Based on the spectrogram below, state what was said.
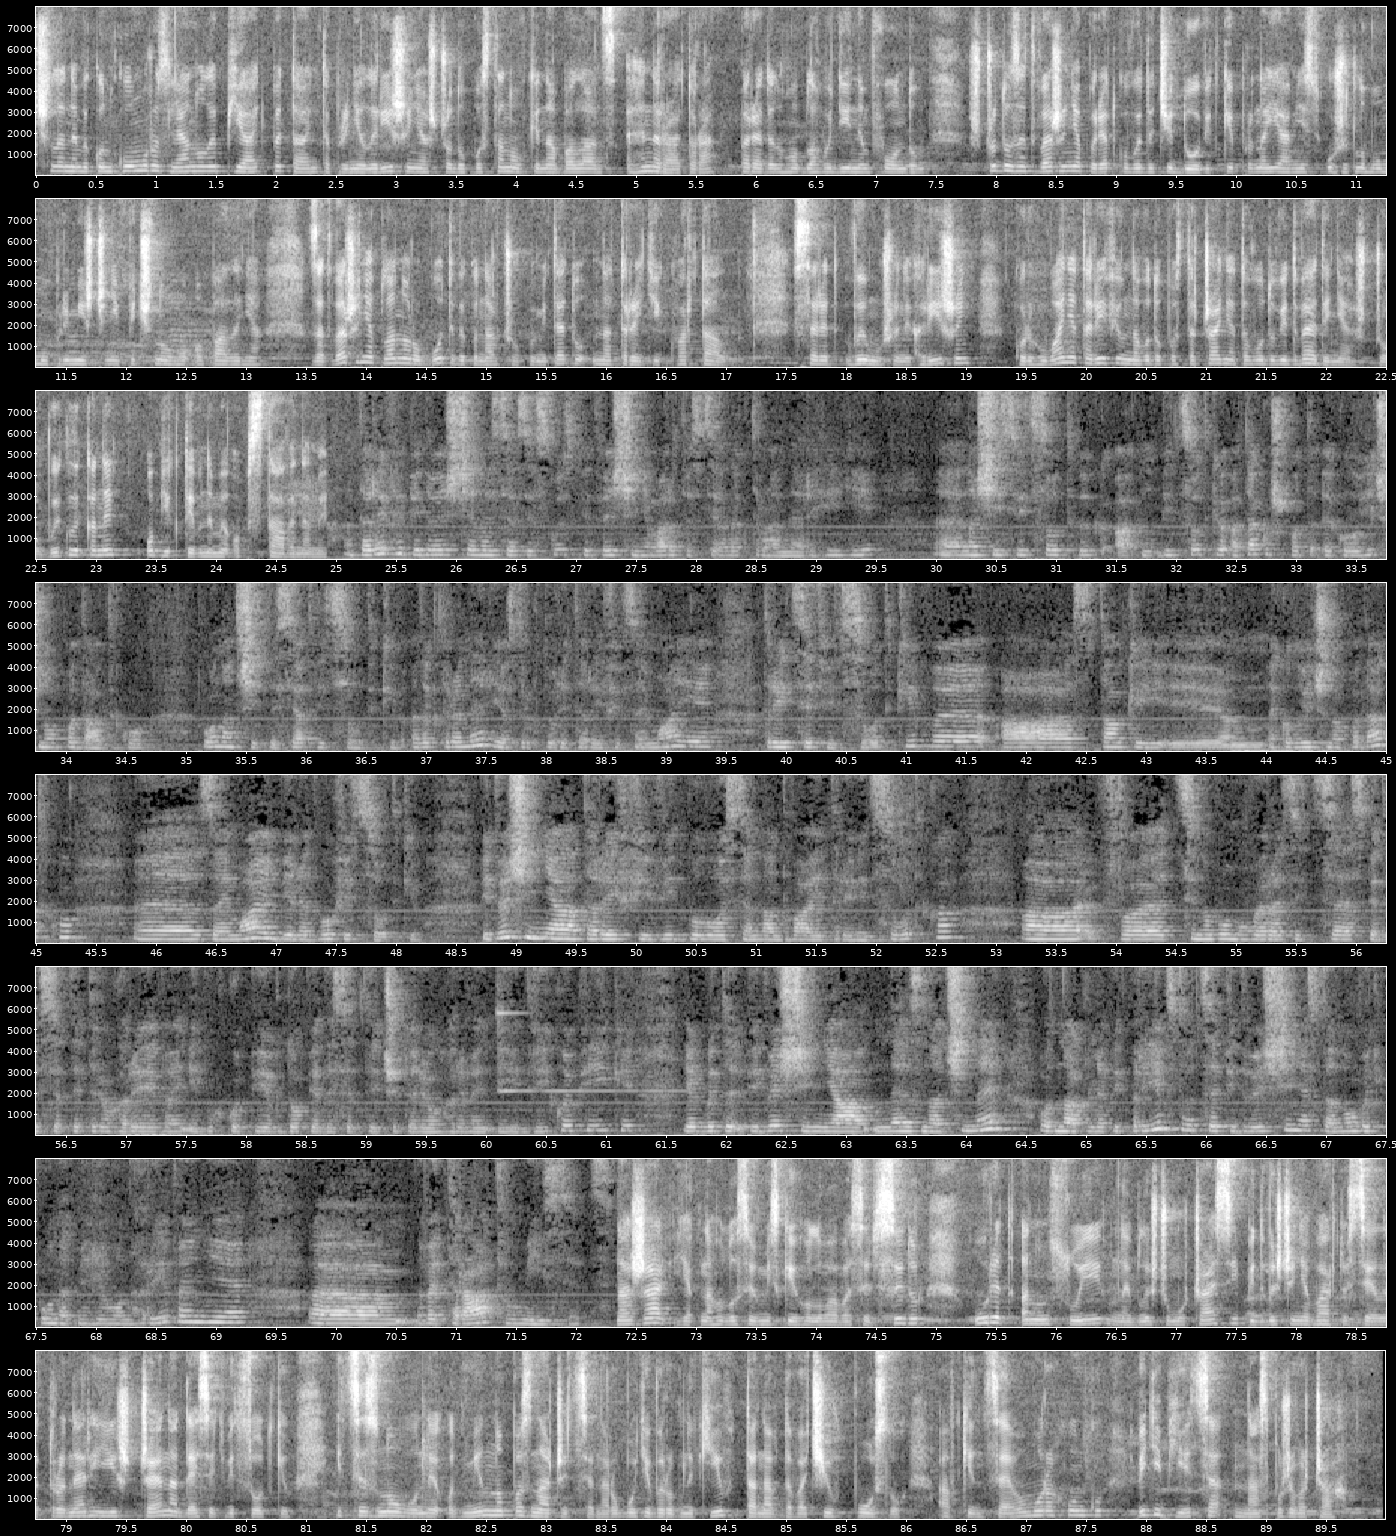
Члени виконкому розглянули п'ять питань та прийняли рішення щодо постановки на баланс генератора, переданого благодійним фондом, щодо затвердження порядку видачі довідки про наявність у житловому приміщенні пічного опалення, затвердження плану роботи виконавчого комітету на третій квартал. Серед вимушених рішень коригування тарифів на водопостачання та водовідведення, що викликані об'єктивними обставинами. Тарифи підвищилися в зв'язку з підвищенням вартості електроенергії на 6%, а- також екологічного податку понад 60%. Електроенергія в структурі тарифів займає 30%, е, а ставки е, екологічного податку е, займають біля 2%. Підвищення тарифів відбулося на 2,3%. В ціновому виразі це з 53 гривень і 2 копійок до 54 гривень і 2 копійки. Якби підвищення незначне, однак для підприємства це підвищення становить понад мільйон гривень витрат в місяць. На жаль, як наголосив міський голова Василь Сидор, уряд анонсує в найближчому часі підвищення вартості електроенергії ще на 10%. І це знову неодмінно позначиться на роботі виробників та надавачів послуг, а в кінцевому рахунку відіб'ється на споживачах.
